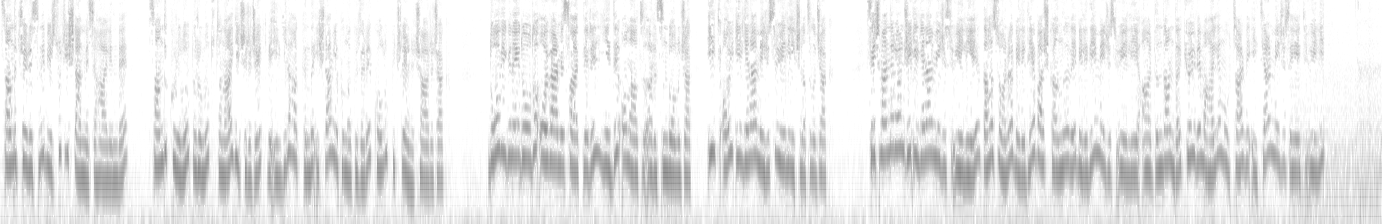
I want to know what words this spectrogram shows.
Sandık çevresinde bir suç işlenmesi halinde sandık kurulu durumu tutanağa geçirecek ve ilgili hakkında işlem yapılmak üzere kolluk güçlerini çağıracak. Doğu ve Güneydoğu'da oy verme saatleri 7-16 arasında olacak. İlk oy İl Genel Meclisi üyeliği için atılacak. Seçmenler önce İl Genel Meclisi üyeliği, daha sonra belediye başkanlığı ve belediye meclisi üyeliği ardından da köy ve mahalle muhtar ve ihtiyar meclisi heyeti üyeliği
